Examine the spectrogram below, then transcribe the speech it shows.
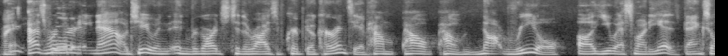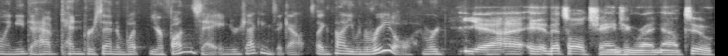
right. As we're Well- learning now too, in, in regards to the rise of cryptocurrency, of how how how not real uh, U.S. money is. Banks only need to have ten percent of what your funds say in your checkings account. It's like not even real. And we're yeah I, that's all changing right now too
